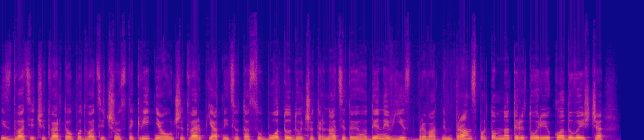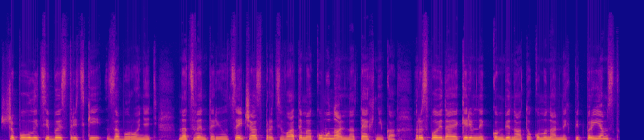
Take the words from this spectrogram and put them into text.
Із 24 по 26 квітня у четвер, п'ятницю та суботу до 14 години в'їзд приватним транспортом на територію кладовища, що по вулиці Бистрицькій, заборонять. На цвинтарі у цей час працюватиме комунальна техніка, розповідає керівник комбінату комунальних підприємств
